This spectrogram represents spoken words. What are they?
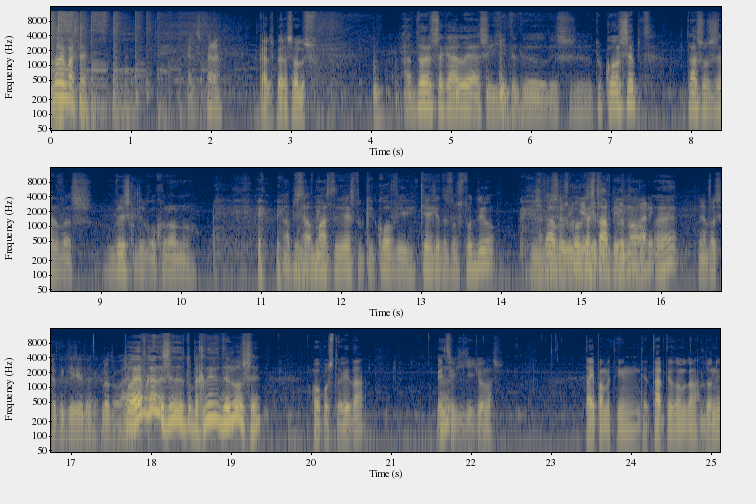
Εδώ είμαστε. Καλησπέρα. Καλησπέρα σε όλους. Αντώνης Σακαλέας ηγείται του, της, του κόνσεπτ. Τάσος Ζέρβας βρίσκει λίγο χρόνο από τις θαυμάστριές του και κόβει και έρχεται στο στούντιο. Να Σταύρος δώσει Κόκκας, οδηγίες για το διπλό ταπεινό. του Άρη. Ε, Να δώσει οδηγίες για το διπλό του το Άρη. έβγαλες σε- το παιχνίδι εντελώς, ε. Όπως το είδα, έτσι Ε. βγήκε κιόλας. Τα είπαμε την Τετάρτη εδώ με τον Αντώνη.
